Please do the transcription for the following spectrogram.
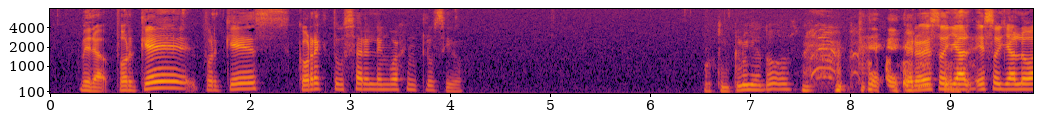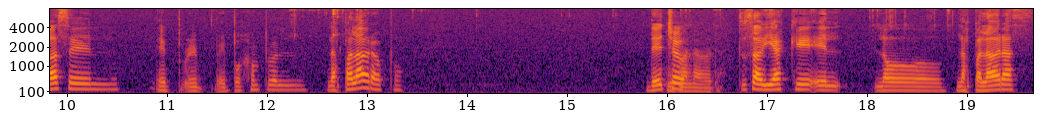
Mira, ¿por qué, ¿por qué es correcto usar el lenguaje inclusivo? Porque incluye a todos. Pero eso ya, eso ya lo hace el, el- el- el- por ejemplo, el- las palabras, po. De ¿Qué hecho, palabra? ¿tú sabías que el, lo- las palabras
